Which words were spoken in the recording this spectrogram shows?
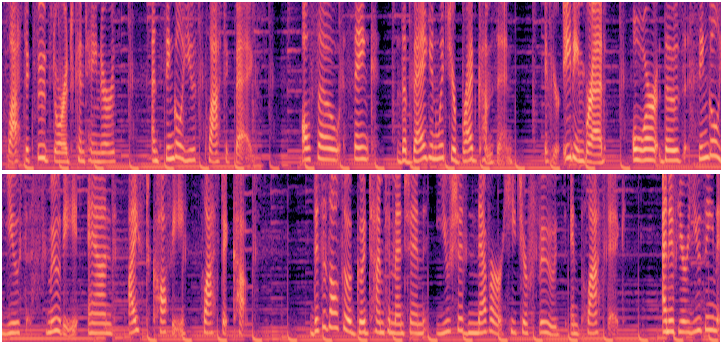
plastic food storage containers, and single use plastic bags. Also, think the bag in which your bread comes in, if you're eating bread, or those single use smoothie and iced coffee plastic cups. This is also a good time to mention you should never heat your foods in plastic. And if you're using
